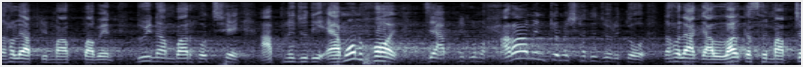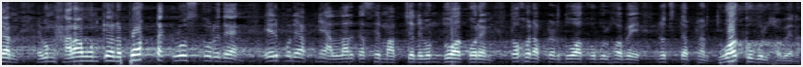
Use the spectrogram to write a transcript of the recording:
তাহলে আপনি মাপ পাবেন। দুই নাম্বার হচ্ছে, আপনি যদি এমন হয় যে আপনি কোনো হারাম ইনকামের সাথে জড়িত, তাহলে আগে আল্লাহর কাছে মাপ চান এবং হারাম ইনকামের পথটা ক্লোজ করে দেন। এরপরে আপনি আল্লাহর কাছে মাপ চান এবং দোয়া করেন, তখন আপনার দোয়া কবুল হবে। নচেত আপনার দোয়া কবুল হবে না।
